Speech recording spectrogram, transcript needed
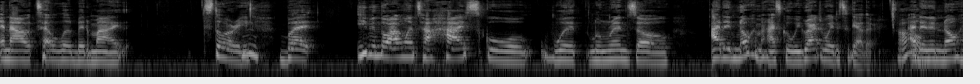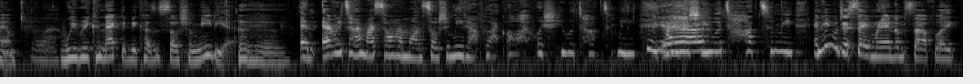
and I'll tell a little bit of my story, hmm. but even though I went to high school with Lorenzo, I didn't know him in high school. We graduated together. I oh. didn't know him. We reconnected because of social media. Mm-hmm. And every time I saw him on social media, I'd be like, oh, I wish he would talk to me. I wish he would talk to me. And he would just say random stuff like,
